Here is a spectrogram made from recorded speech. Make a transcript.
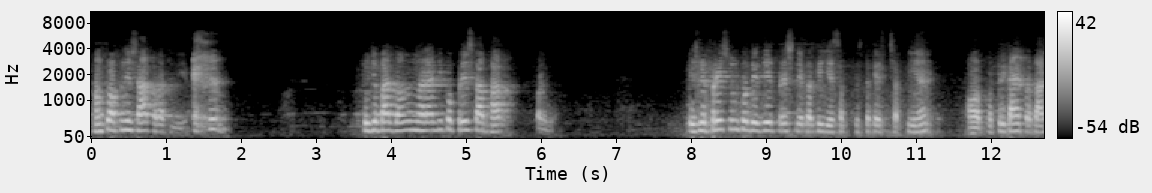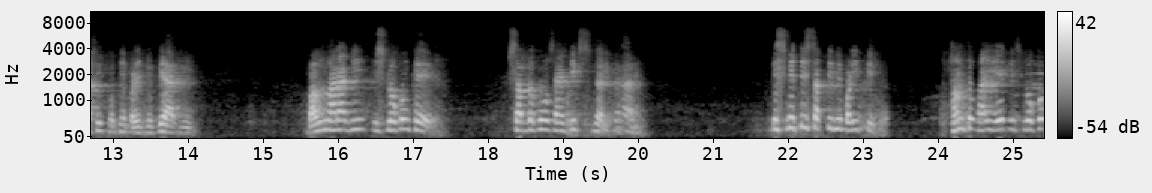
हमको अपने साथ रख लिया। तुझे पास बामन महाराज जी को प्रेस का भार पड़ गया। इसलिए प्रेस उनको दे दिए। प्रेस लेकर के ये सब पुस्तकें छपती हैं और पत्रिकाएँ प्रकाशित होती हैं। बड़े योग्य आदमी बाबू महाराज जी, श्लोकों के शब्द को डिक्शनरी स्मृति शक्ति में बड़ी तीव्र हम तो भाई एक श्लोक को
